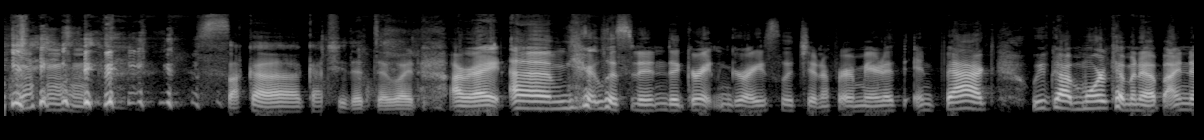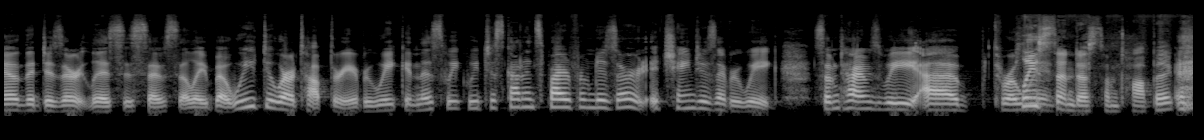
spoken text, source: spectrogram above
Sucker, got you to do it. All right, um, you're listening to Grit and Grace with Jennifer and Meredith. In fact, we've got more coming up. I know the dessert list is so silly, but we do our top three every week, and this week we just got inspired from dessert. It changes every week. Sometimes we uh, throw Please in. send us some topics.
